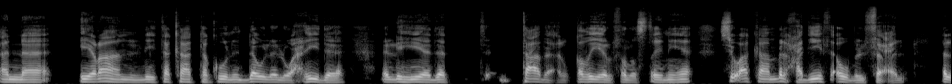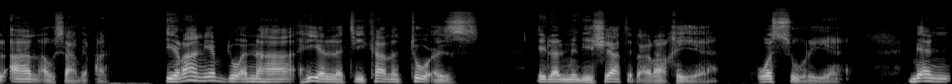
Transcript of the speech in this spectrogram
أن إيران اللي تكاد تكون الدولة الوحيدة اللي هي تتابع القضية الفلسطينية سواء كان بالحديث أو بالفعل الآن أو سابقا. إيران يبدو أنها هي التي كانت توعز إلى الميليشيات العراقية والسورية بأن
